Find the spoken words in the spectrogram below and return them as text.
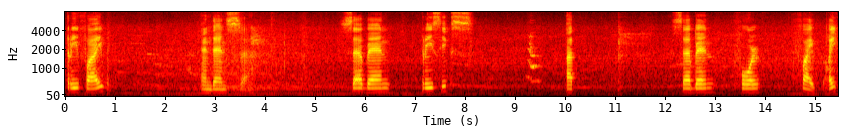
3 5 and then sa 7 3 6 at 7, 4, 5. Okay?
